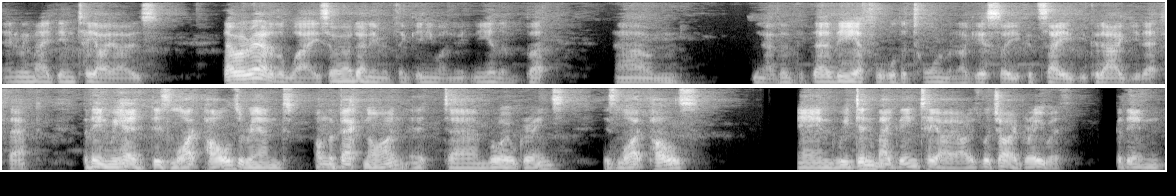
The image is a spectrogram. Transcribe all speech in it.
and we made them TIOs. They were out of the way, so I don't even think anyone went near them. But um, you know, they're, they're there for the tournament, I guess. So you could say you could argue that fact. But then we had there's light poles around on the back nine at um, Royal Greens is light poles. And we didn't make them TIOs, which I agree with. But then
